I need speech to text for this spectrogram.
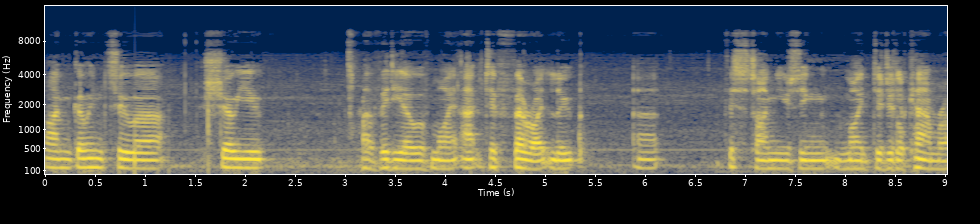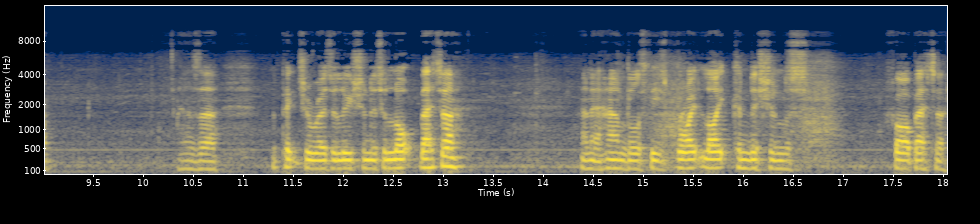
I'm going to uh, show you a video of my active ferrite loop uh, this time using my digital camera. As uh, the picture resolution is a lot better and it handles these bright light conditions far better.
